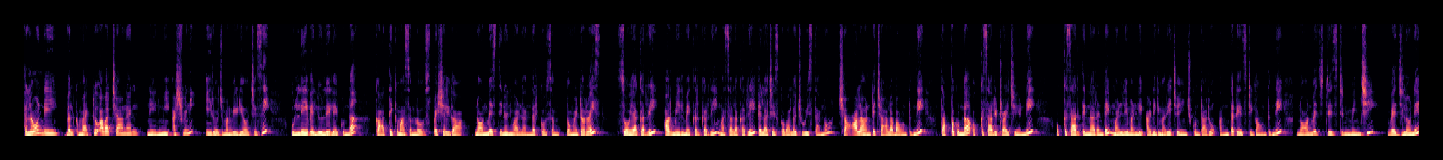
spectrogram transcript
హలో అండి welcome back to our channel. నేను మీ అశ్విని. ఈరోజు మన వీడియో వచ్చేసి ఉల్లి వెల్లుల్లి లేకుండా కార్తీక మాసంలో స్పెషల్గా నాన్ వెజ్ తినని వాళ్ళందరి కోసం tomato rice soya curry or meal maker curry masala curry ఎలా చేసుకోవాలో చూపిస్తాను. చాలా అంటే చాలా బాగుంటుంది. తప్పకుండా ఒక్కసారి ట్రై చేయండి. ఒక్కసారి తిన్నారంటే మళ్ళీ మళ్ళీ అడిగి మరీ చేయించుకుంటారు. అంత టేస్టీగా ఉంటుంది. నాన్ వెజ్ టేస్ట్ని మించి వెజ్లోనే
